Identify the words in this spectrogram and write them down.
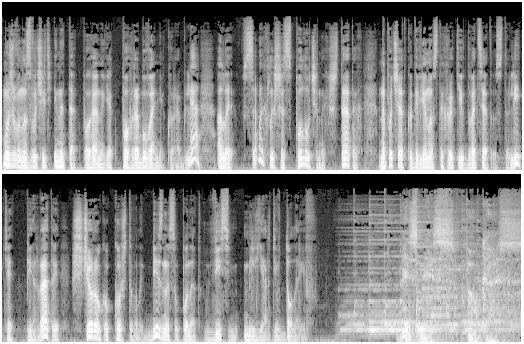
Може, воно звучить і не так погано, як пограбування корабля, але в самих лише Сполучених Штатах на початку 90-х років ХХ століття пірати щороку коштували бізнесу понад 8 мільярдів доларів. Business Focus.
